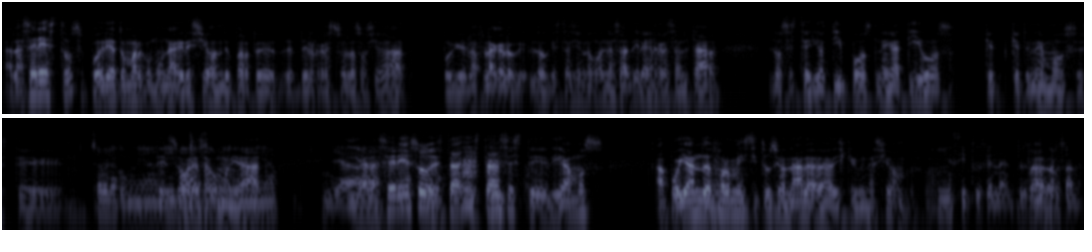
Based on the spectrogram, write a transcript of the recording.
Al hacer esto se podría tomar como una agresión de parte de- de- del resto de la sociedad, porque la flaca lo, que- lo que está haciendo con la sátira es resaltar los estereotipos negativos que, que tenemos este, sobre la comunidad de- sobre esa la comunidad. Y al hacer eso, está, estás, este, digamos, apoyando de forma institucional a la discriminación. pues. Institucional, pero es una persona.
